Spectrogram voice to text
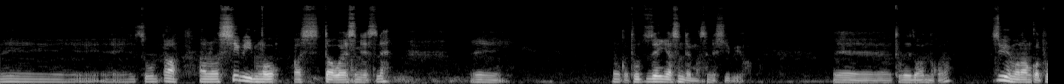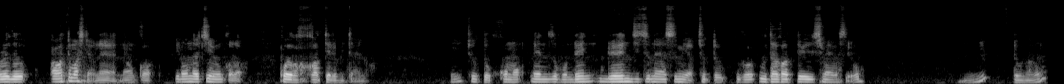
えー、そう、あ、あの、シビも明日お休みですね。えー、なんか突然休んでますね、シビは。えー、トレードあんのかなシビもなんかトレード上がってましたよね。なんか、いろんなチームから声がかかってるみたいな。えちょっとこの連続連、連日の休みはちょっと疑ってしまいますよ。ん？どうなの？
